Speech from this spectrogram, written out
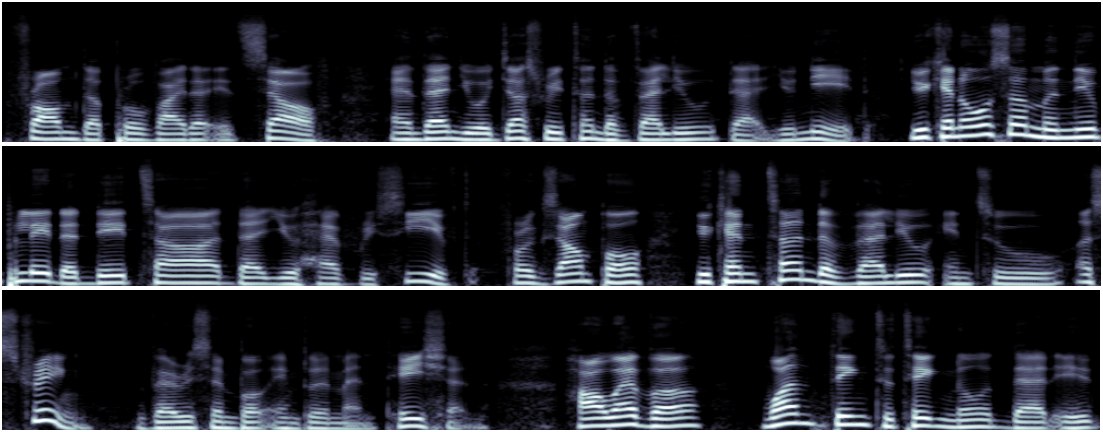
from the provider itself. And then you will just return the value that you need. You can also manipulate the data that you have received. For example, you can turn the value into a string very simple implementation. However, one thing to take note that it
